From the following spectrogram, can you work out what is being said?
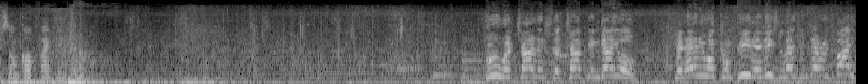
Some cockfighting. Who will challenge the champion Gallo? Can anyone compete in this legendary fight?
